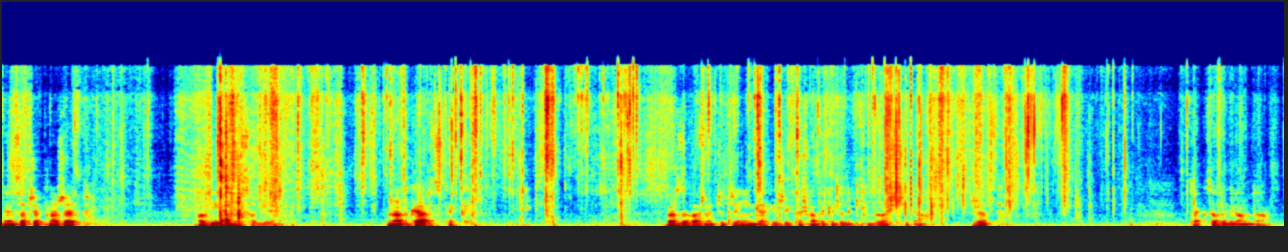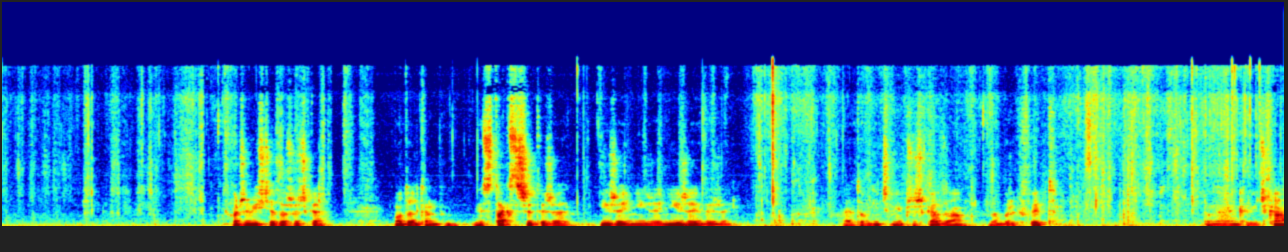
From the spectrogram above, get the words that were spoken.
Ten zaczep na rzep owijamy sobie nadgarstek. Bardzo ważne przy treningach, jeżeli ktoś ma takie dolegliwości. O, rzep. Tak to wygląda. Oczywiście troszeczkę model ten jest tak zszyty, że niżej, niżej, niżej, wyżej. Ale to w niczym nie przeszkadza. Dobry chwyt. Dobra rękawiczka.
